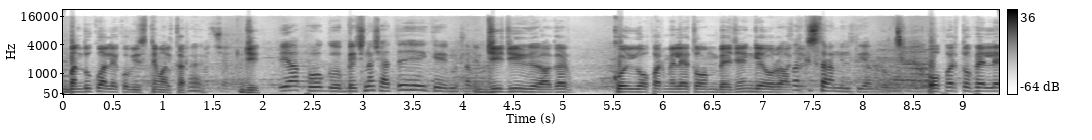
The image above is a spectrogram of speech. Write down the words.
बंदूक वाले को भी इस्तेमाल कर रहे हैं। जी। ये आप लोग बेचना चाहते हैं कि मतलब जी जी अगर कोई ऑफ़र मिले तो हम भेजेंगे और ऑफ़र किस तरह मिलती है ऑफ़र तो पहले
